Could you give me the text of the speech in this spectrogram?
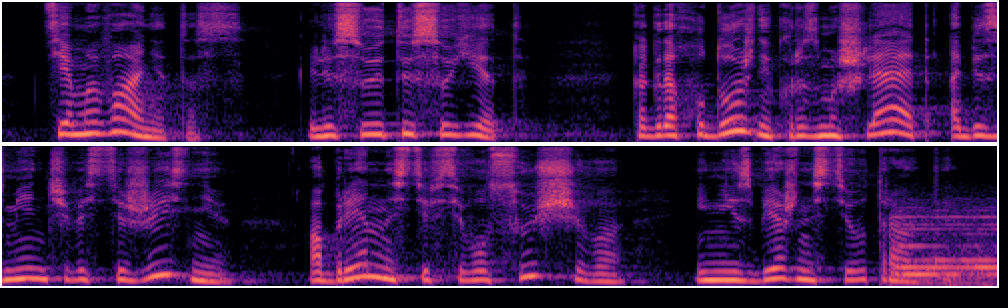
– темы ванитас или суеты-сует, когда художник размышляет о безменчивости жизни, о бренности всего сущего и неизбежности утраты.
